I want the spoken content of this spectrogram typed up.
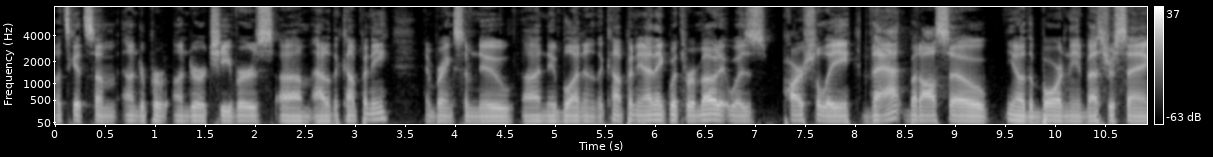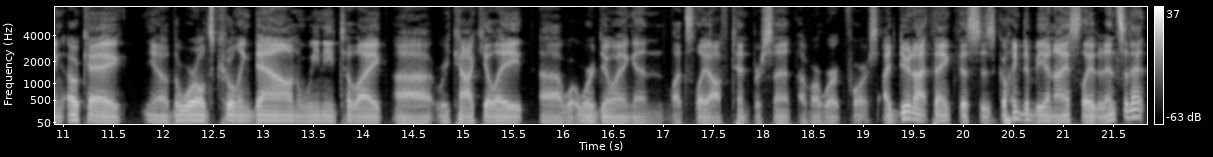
Let's get some under underachievers um, out of the company and bring some new uh, new blood into the company. I think with remote, it was partially that, but also you know the board and the investors saying, okay, you know the world's cooling down. We need to like uh, recalculate uh, what we're doing and let's lay off ten percent of our workforce. I do not think this is going to be an isolated incident.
